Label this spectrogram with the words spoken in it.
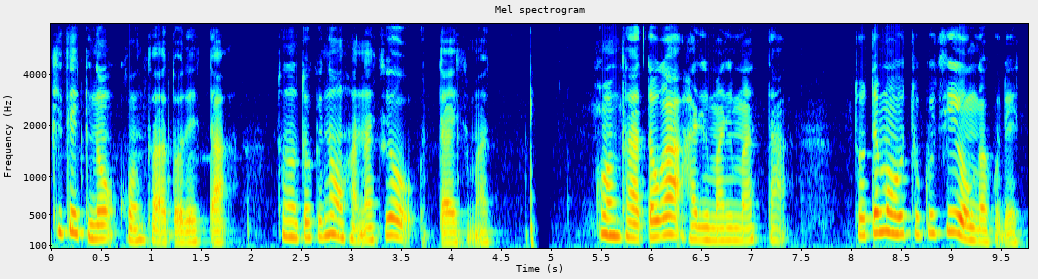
奇跡のコンサートでした。その時のお話をお伝えします。コンサートが始まりました。とても美しい音楽です。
